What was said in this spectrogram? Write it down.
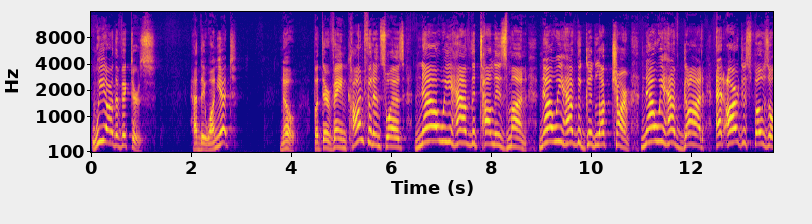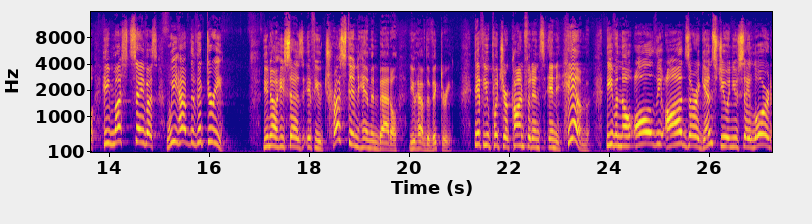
we are the victors. Had they won yet? No. But their vain confidence was now we have the talisman. Now we have the good luck charm. Now we have God at our disposal. He must save us. We have the victory. You know, he says, if you trust in him in battle, you have the victory if you put your confidence in Him, even though all the odds are against you, and you say, Lord,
